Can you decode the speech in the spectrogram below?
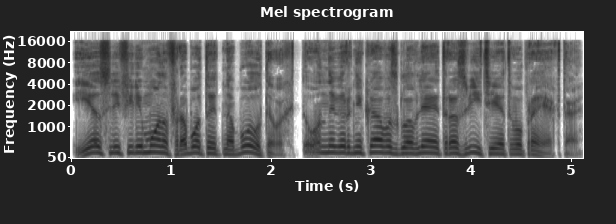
Если Филимонов работает на Болотовых, то он наверняка возглавляет развитие этого проекта.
